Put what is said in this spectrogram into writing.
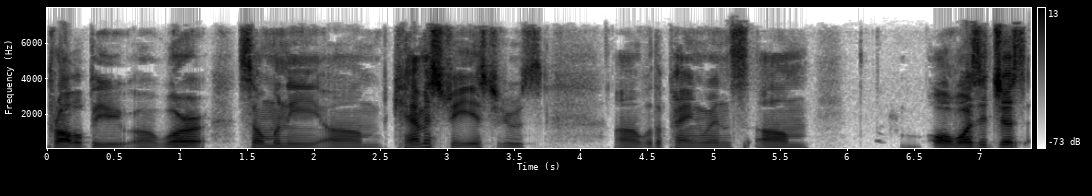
probably uh, were so many um, chemistry issues uh, with the Penguins. Um, or was it just?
